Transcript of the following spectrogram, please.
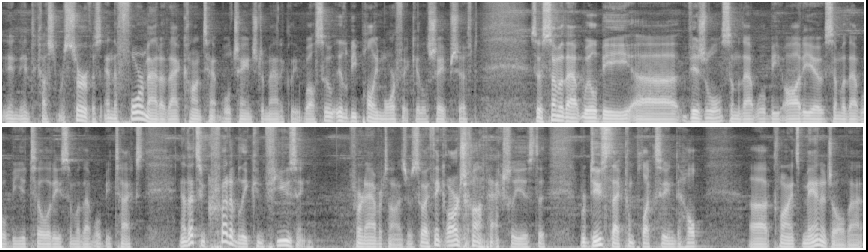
in, into customer service, and the format of that content will change dramatically. Well, so it'll be polymorphic, it'll shapeshift. So some of that will be uh, visual, some of that will be audio, some of that will be utility, some of that will be text. Now that's incredibly confusing for an advertiser. So I think our job actually is to reduce that complexity and to help uh, clients manage all that.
